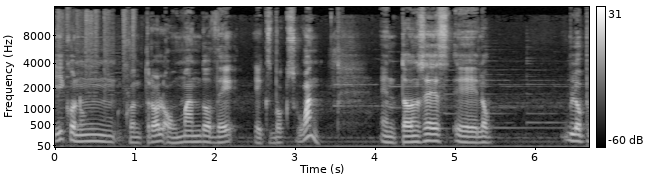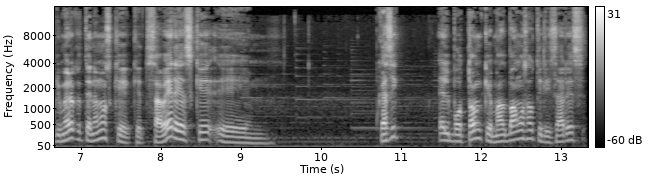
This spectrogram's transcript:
y con un control o un mando de Xbox One. Entonces, eh, lo, primero que tenemos que, saber es que eh, casi el botón que más vamos a utilizar es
